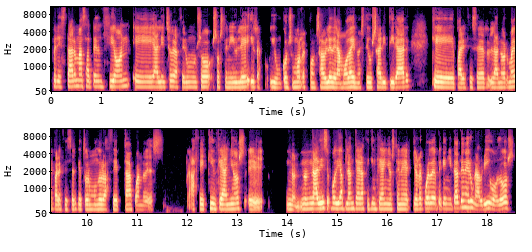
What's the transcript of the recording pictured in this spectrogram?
prestar más atención eh, al hecho de hacer un uso sostenible y, un consumo responsable de la moda y no este usar y tirar que parece ser la norma y parece ser que todo el mundo lo acepta cuando es hace 15 años. eh, no- no- nadie se podía plantear hace 15 años tener, yo recuerdo de pequeñita tener un abrigo o dos,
